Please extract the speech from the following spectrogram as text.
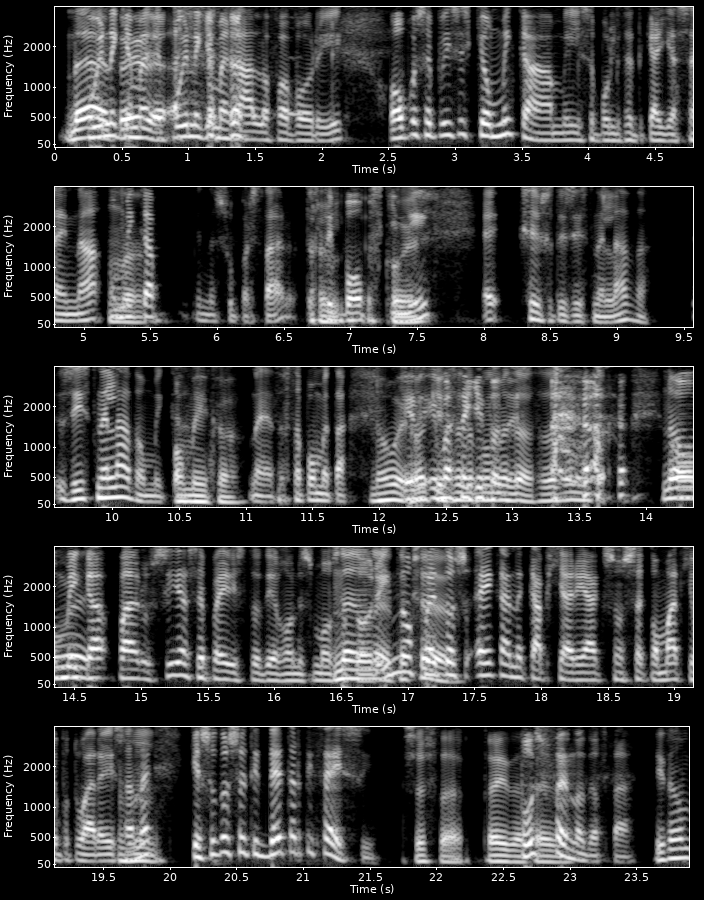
Ναι, που, είναι το και με, είδα. που είναι και μεγάλο φαβορή. Όπως επίσης και ο Μίκα μίλησε πολύ θετικά για σένα. Ο Ναι. Μίκα είναι superstar Of στην pop course. σκηνή. Ε, Ξέρεις ότι ζει στην Ελλάδα; Ζει στην Ελλάδα ο Μίκα. Ο Μίκα. Ναι, θα στα πω μετά. No way. Ε, Okay, είμαστε θα τα πούμε γείτονες. μετά, θα τα πούμε μετά. ο No way. Μίκα παρουσίασε πέρυσι το διαγωνισμό στο Ναι, ναι, ναι, Τωρίνο. το ξέρω. Φέτος έκανε κάποια reaction σε κομμάτια που του αρέσανε Μμμ. και σου έδωσε την τέταρτη θέση. Σωστά, το είδα. Πώς το είδα. φαίνονται αυτά; Ήταν,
